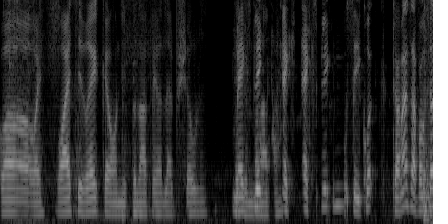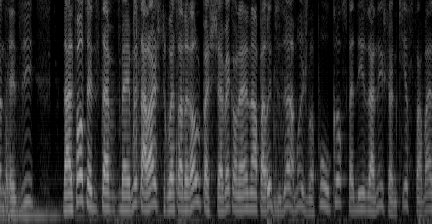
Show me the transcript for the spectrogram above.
Ouais, ouais. Ouais, c'est vrai qu'on n'est pas dans la période la plus chaude. là. Mais explique, explique-nous, c'est quoi, comment ça fonctionne. T'as dit, dans le fond, t'as dit, ben moi, tout à l'heure, je trouvais ça drôle parce que je savais qu'on allait en parler. Tu dis, ah, moi, je vais pas aux courses, ça fait des années, je suis comme Chris, t'en vas.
